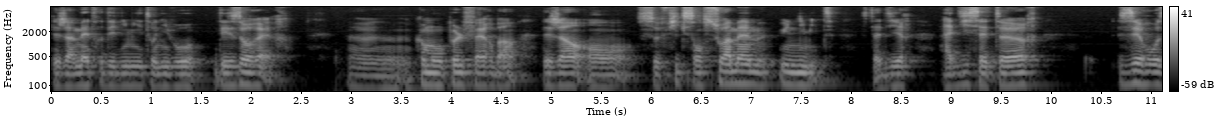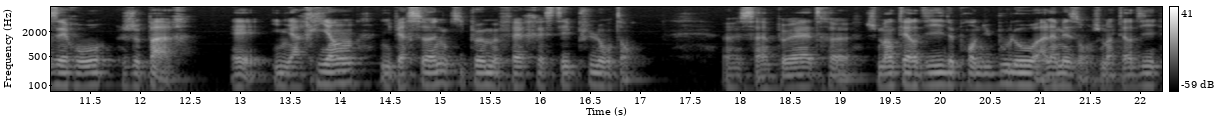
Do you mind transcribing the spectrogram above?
déjà mettre des limites au niveau des horaires. Euh, comment on peut le faire? Ben, Déjà en se fixant soi-même une limite. C'est-à-dire à 17h, 00, je pars. Et il n'y a rien ni personne qui peut me faire rester plus longtemps. Euh, ça peut être, euh, je m'interdis de prendre du boulot à la maison, je m'interdis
